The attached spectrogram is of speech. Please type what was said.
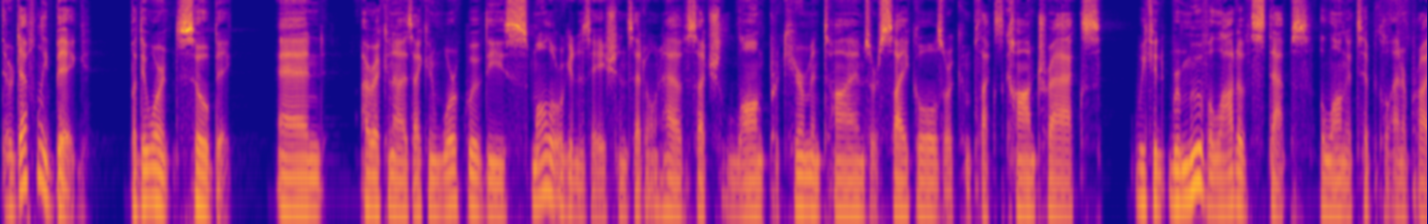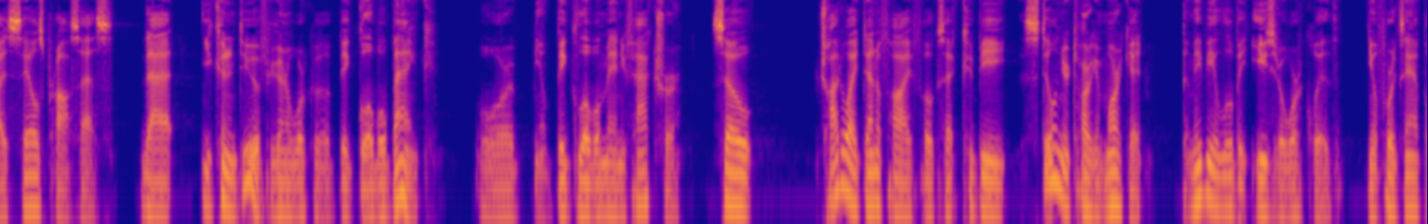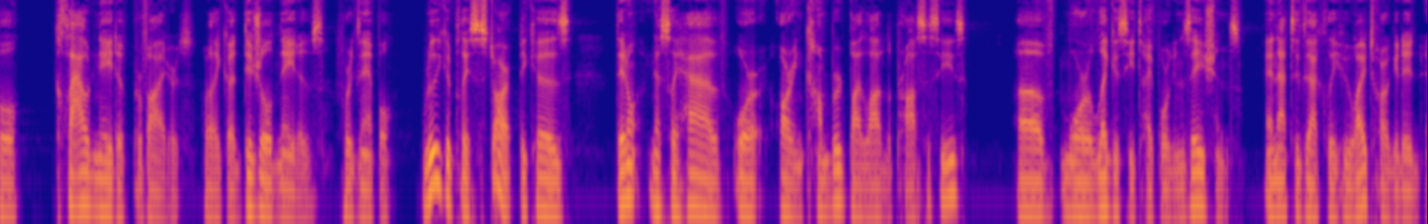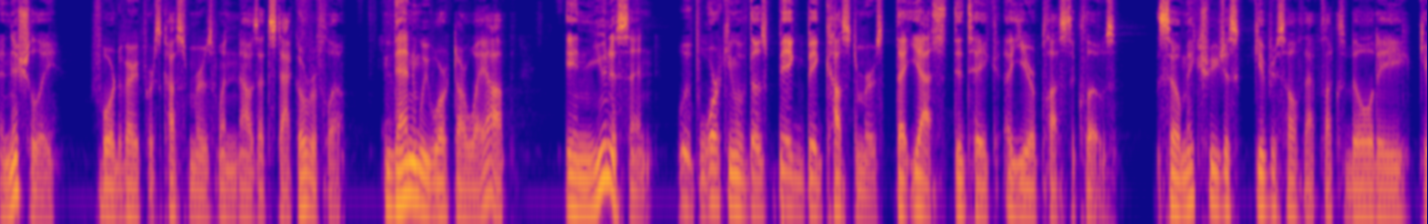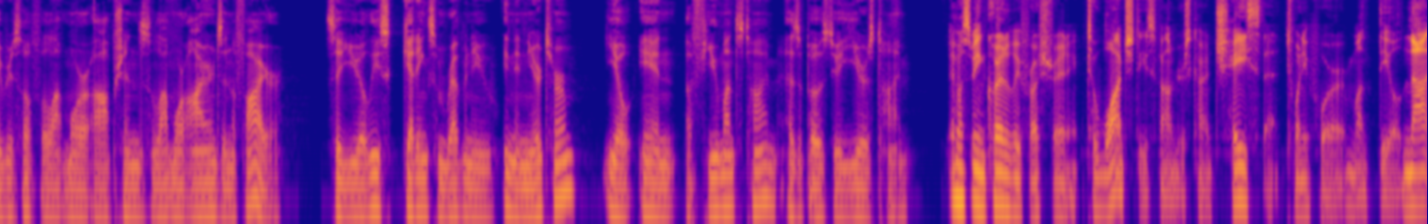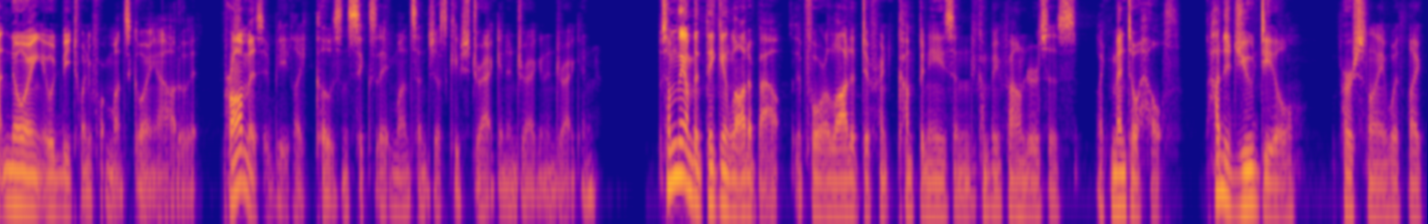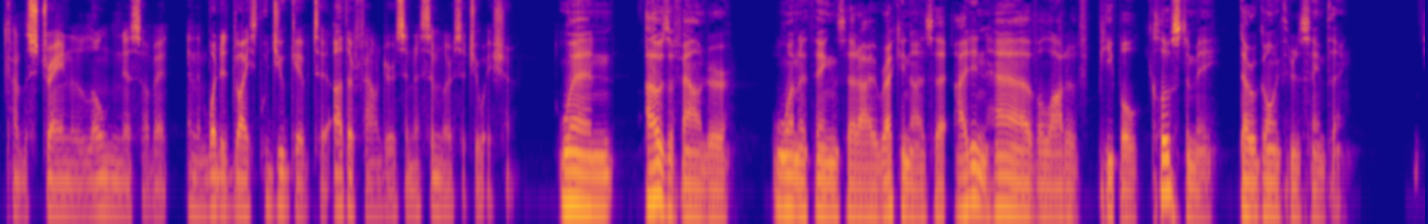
They were definitely big, but they weren't so big. And I recognize I can work with these smaller organizations that don't have such long procurement times or cycles or complex contracts. We can remove a lot of steps along a typical enterprise sales process that you couldn't do if you're going to work with a big global bank or, you know, big global manufacturer. So try to identify folks that could be still in your target market, but maybe a little bit easier to work with. You know, for example, cloud native providers or like uh, digital natives, for example, really good place to start because they don't necessarily have or are encumbered by a lot of the processes of more legacy type organizations. And that's exactly who I targeted initially for the very first customers when I was at Stack Overflow. Then we worked our way up in unison with working with those big, big customers that, yes, did take a year plus to close. So make sure you just give yourself that flexibility, give yourself a lot more options, a lot more irons in the fire. So you're at least getting some revenue in the near term, you know, in a few months' time as opposed to a year's time. It must be incredibly frustrating to watch these founders kind of chase that 24 month deal, not knowing it would be 24 months going out of it. Promise it'd be like closing six to eight months and just keeps dragging and dragging and dragging. Something I've been thinking a lot about for a lot of different companies and company founders is like mental health. How did you deal personally with like kind of the strain and the loneliness of it? And then what advice would you give to other founders in a similar situation? When I was a founder, one of the things that I recognized that I didn't have a lot of people close to me that were going through the same thing.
